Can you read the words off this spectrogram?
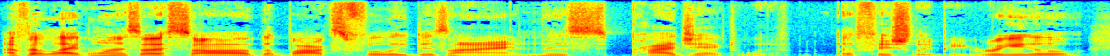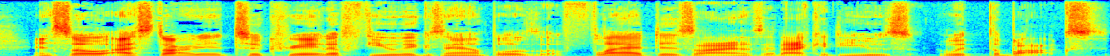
I felt like once I saw the box fully designed, this project would officially be real. And so I started to create a few examples of flat designs that I could use with the box.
